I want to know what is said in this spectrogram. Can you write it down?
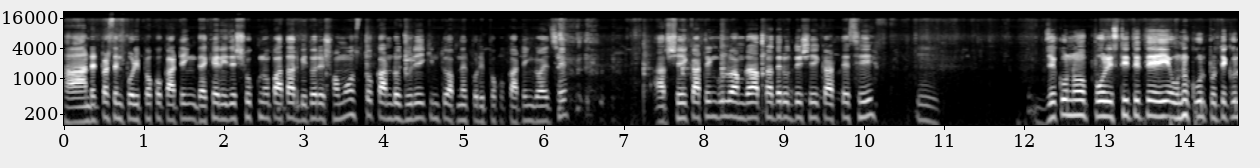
হান্ড্রেড পার্সেন্ট পরিপক্ক কাটিং দেখেন এই যে শুকনো পাতার ভিতরে সমস্ত কাণ্ড জুড়েই কিন্তু আপনার পরিপক্ক কাটিং রয়েছে। আর সেই কাটিংগুলো আমরা আপনাদের উদ্দেশ্যেই কাটতেছি। যে কোনো পরিস্থিতিতেই অনুকূল প্রতিকূল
